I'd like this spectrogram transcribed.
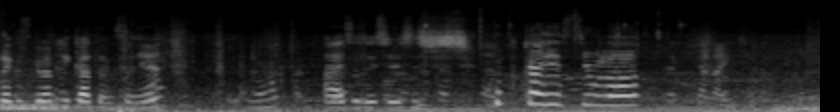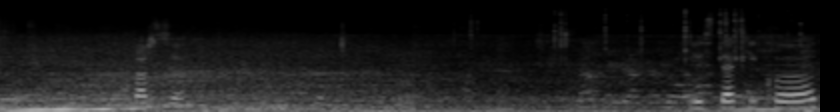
Worek z grampikatem, co nie? Ale co tu jest? jest? Kubka jest, Jula. Patrzcie. Jest taki kot.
